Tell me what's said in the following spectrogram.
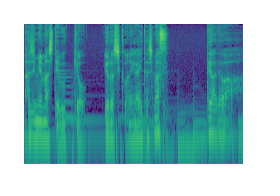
はじめまして仏教、よろしくお願いいたします。ではでは。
